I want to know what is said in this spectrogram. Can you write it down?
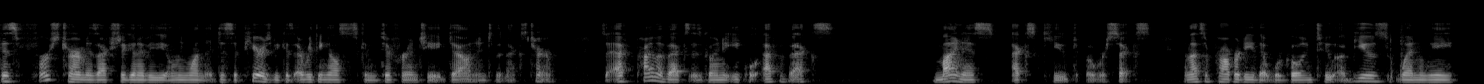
this first term is actually going to be the only one that disappears because everything else is going to differentiate down into the next term. So f prime of x is going to equal f of x minus x cubed over 6. And that's a property that we're going to abuse when we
